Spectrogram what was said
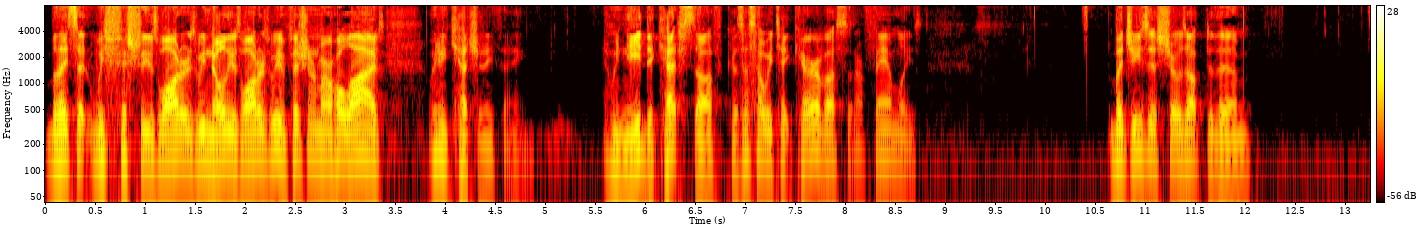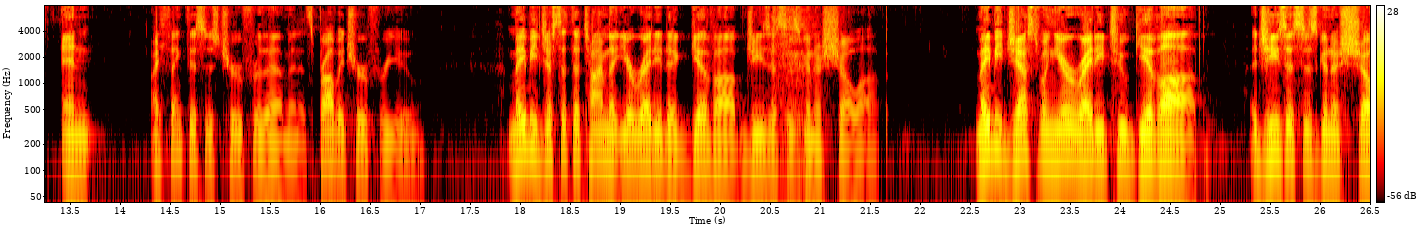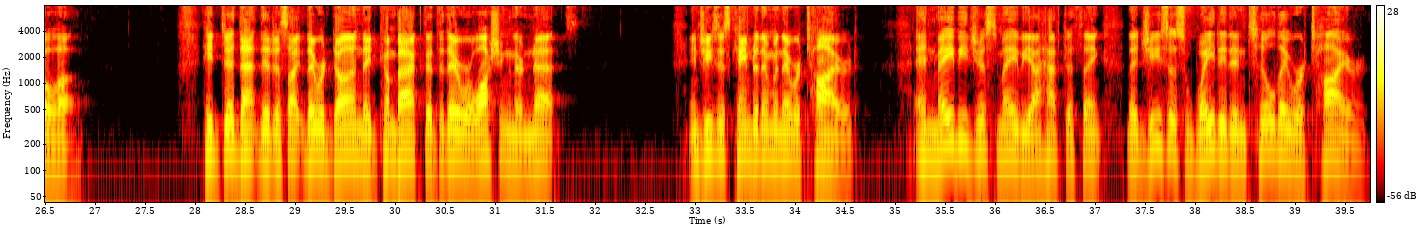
But they said, We fish these waters. We know these waters. We've been fishing them our whole lives. We didn't catch anything. And we need to catch stuff because that's how we take care of us and our families. But Jesus shows up to them, and I think this is true for them, and it's probably true for you. Maybe just at the time that you're ready to give up, Jesus is going to show up. Maybe just when you're ready to give up, Jesus is going to show up. He did that. The disciples, they were done. They'd come back that they were washing their nets. And Jesus came to them when they were tired. And maybe, just maybe, I have to think that Jesus waited until they were tired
